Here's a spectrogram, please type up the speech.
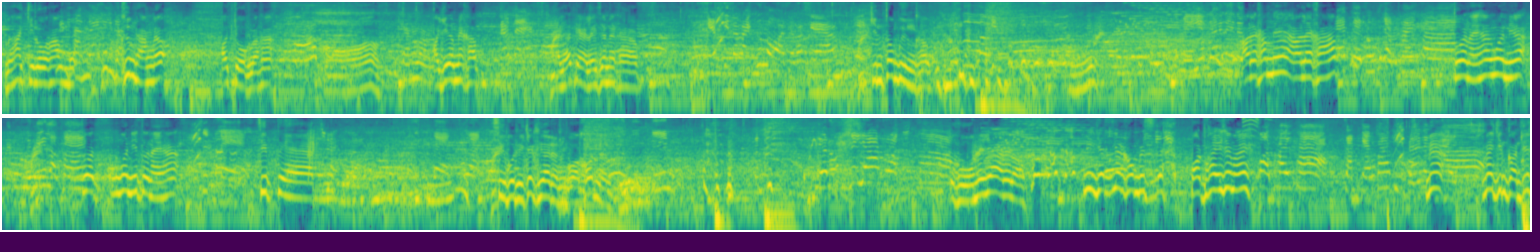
เหลือ 5 กิโลฮะหมดครึ่งถังแล้ว เอาโจกแล้วฮะอ๋อเอาเยอะไหมครับแล้วแต่ค่ะอะแล้วแต่เลยใช่ไหมครับแก๊ปกินอะไรขึ้นหลอดแต่ละแก๊ปกินต้มบึงครับมีได้เลยนะเอาเลยครับแม่เอาเลย ไหนฮะงวดเนี้ยนี่เหรอคะตัวงวดนี้ตัวไหนฮะสิบแปดสิบแปดแปดเพื่อนสื่อบ่ถือจะเคลือนั่นบอกคนนั่นกินเดี๋ยวลูกไม่ยากสวัสดีค่ะโอ้โหไม่ยากเลยเหรอนี่ยัดเยียดเขาไปปลอดภัยใช่ไหมปลอดภัยค่ะจัดแกงบ้าบีบได้เลยแม่ค่ะแม่กินก่อนดิ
